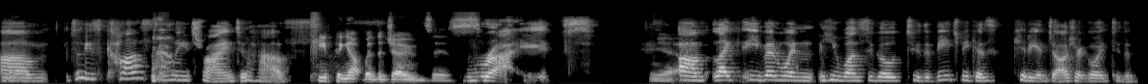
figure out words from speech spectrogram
right. Um, so he's constantly trying to have keeping up with the Joneses. right. Yeah. Um, like even when he wants to go to the beach because Kitty and Josh are going to the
